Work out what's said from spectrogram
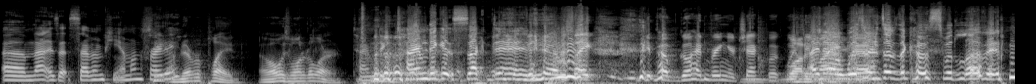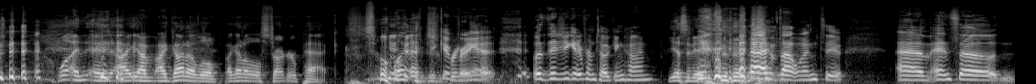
Um, that is at 7 p.m. on See, Friday. I've never played. I've always wanted to learn. time to time to get sucked in. I was like, go ahead and bring your checkbook with you. I know Mike." Wizards of the Coast would love it. Well, and, and I, I I got a little I got a little starter pack, so I can you just can bring, bring that. it. Well, did you get it from Token Con? Yes, it is. I have that one too. Um, and so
